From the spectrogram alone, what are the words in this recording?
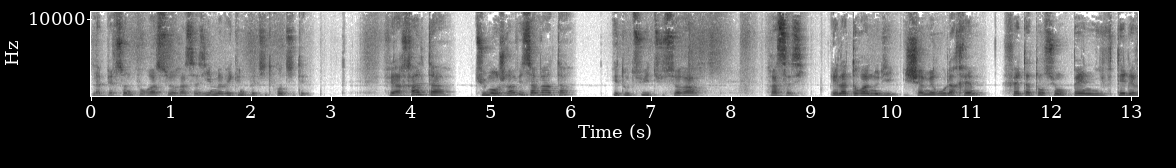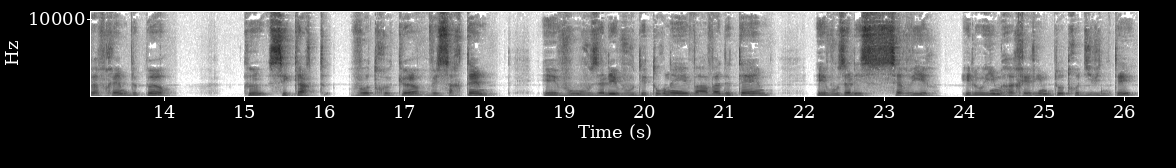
la personne pourra se rassasier mais avec une petite quantité. Tu mangeras et tout de suite tu seras rassasié. Et la Torah nous dit, Ishameru faites attention, levafrem, de peur que s'écarte votre cœur, vesartem, et vous, vous allez vous détourner, va et vous allez servir Elohim Hacherim, d'autres divinités,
